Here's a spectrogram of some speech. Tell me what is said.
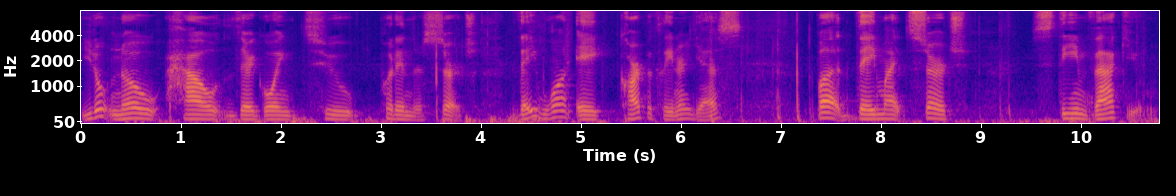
you don't know how they're going to put in their search. They want a carpet cleaner, yes, but they might search steam vacuum.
